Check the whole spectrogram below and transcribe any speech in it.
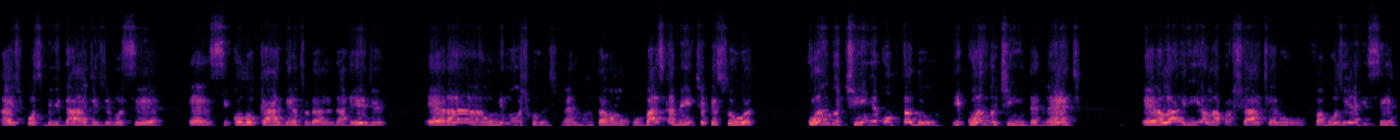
as possibilidades de você é, se colocar dentro da, da rede eram minúsculas. Né? Então, o, basicamente, a pessoa, quando tinha computador e quando tinha internet, ela ia lá para o chat, era o famoso IRC.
